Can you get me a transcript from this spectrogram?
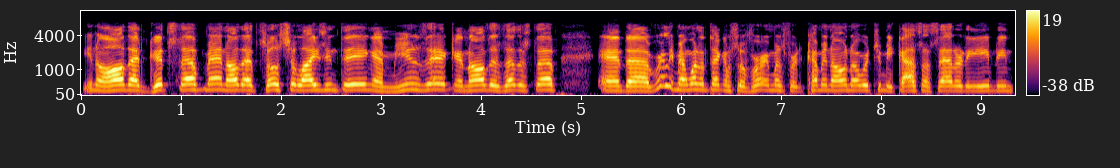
you know all that good stuff, man, all that socializing thing and music and all this other stuff. And uh, really, man, I want to thank him so very much for coming on over to mi casa Saturday evening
